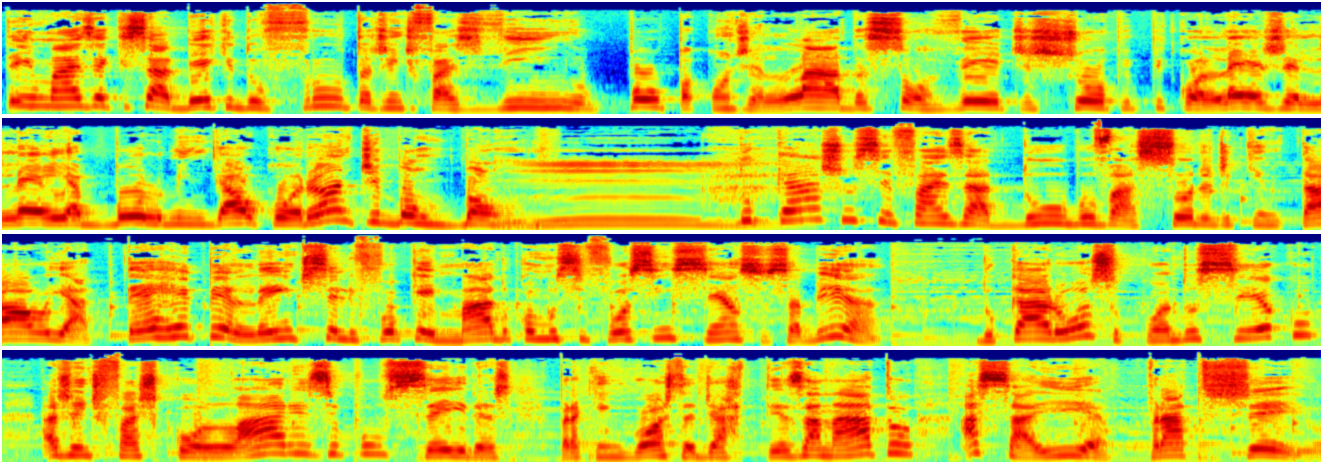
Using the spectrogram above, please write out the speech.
tem mais é que saber que do fruto a gente faz vinho, polpa congelada, sorvete, chope, picolé, geleia, bolo, mingau, corante e bombom. Hum. Do cacho se faz adubo, vassoura de quintal e até repelente se ele for queimado como se fosse incenso, sabia? Do caroço, quando seco, a gente faz colares e pulseiras. Para quem gosta de artesanato, açaí é prato cheio.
